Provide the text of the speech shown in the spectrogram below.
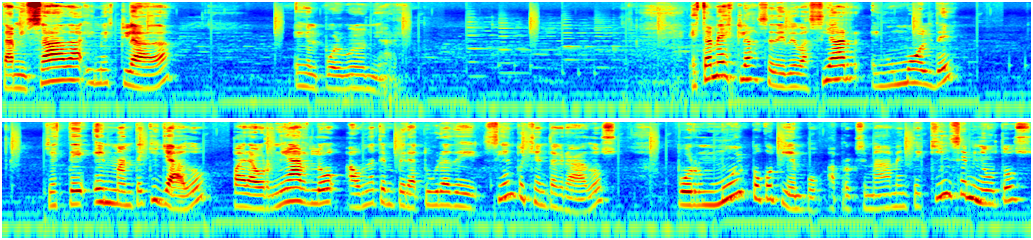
tamizada y mezclada en el polvo de hornear. Esta mezcla se debe vaciar en un molde que esté enmantequillado para hornearlo a una temperatura de 180 grados por muy poco tiempo, aproximadamente 15 minutos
